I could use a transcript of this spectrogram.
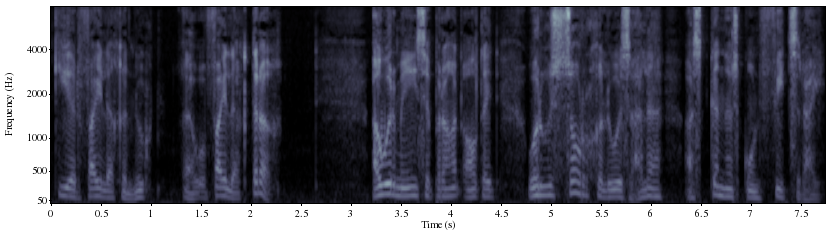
keer veilig genoeg uh, veilig terug? Ouer mense praat altyd oor hoe sorgeloos hulle as kinders kon fietsry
